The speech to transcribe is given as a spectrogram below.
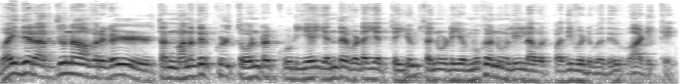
வைத்தியர் அர்ஜுனா அவர்கள் தன் மனதிற்குள் தோன்றக்கூடிய எந்த விடயத்தையும் தன்னுடைய முகநூலில் அவர் பதிவிடுவது வாடிக்கை.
